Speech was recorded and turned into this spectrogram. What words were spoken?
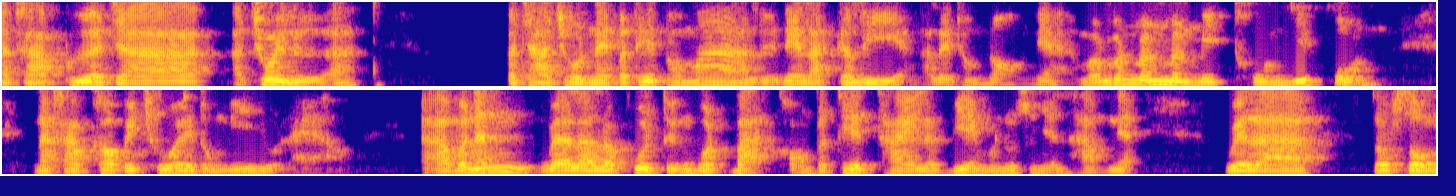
นะครับ เพื่อจะช่วยเหลือประชาชนในประเทศพม่า หรือในรัฐกะเหรี่ยงอะไรทำนองเนี้ยมันมันมันมันมีทุนญี่ปุ่นนะครับ เข้าไปช่วยตรงนี้อยู่แล้วนะครับเพราะฉะนั้นเวลาเราพูดถึงบทบาทของประเทศไทยระเบียงมนุษยธรรมเนี่ยเวลาเราส่ง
